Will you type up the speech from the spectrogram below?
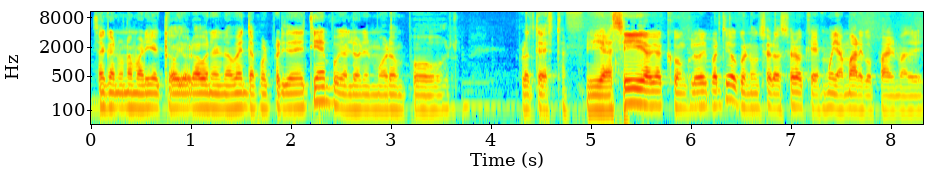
Sacan una María Claudio Bravo en el 90 por pérdida de tiempo y a Loren Morón por protesta. Y así había concluido el partido con un 0-0 que es muy amargo para el Madrid.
